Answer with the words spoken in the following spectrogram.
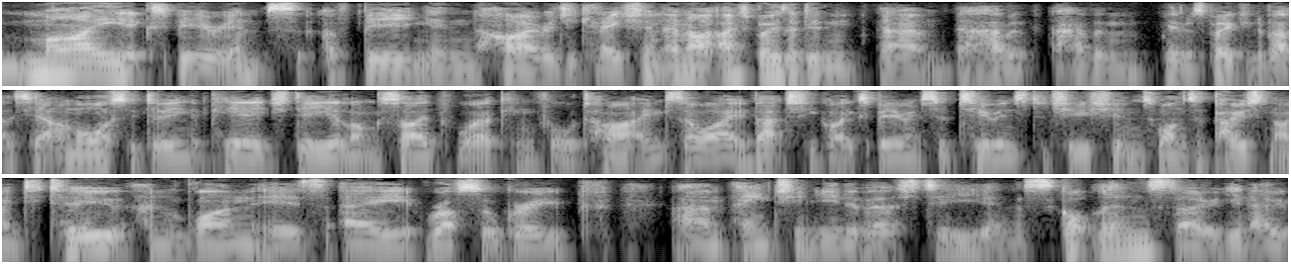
my experience of being in higher education, and I, I suppose I didn't, um, haven't, haven't, we haven't spoken about this yet. I'm also doing a PhD alongside working full time, so I've actually got experience of two institutions. One's a post 92, and one is a Russell Group um, ancient university in Scotland. So you know,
